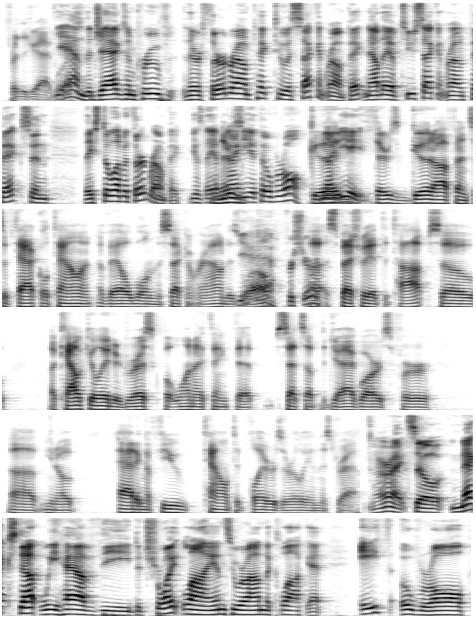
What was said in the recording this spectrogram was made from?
for the Jaguars. Yeah, and the Jags improved their third round pick to a second round pick. Now they have two second round picks, and they still have a third round pick because they have 90th overall. Good, 98th. There's good offensive tackle talent available in the second round as yeah, well. Yeah, for sure. Uh, especially at the top. So a calculated risk, but one I think that sets up the Jaguars for, uh, you know, adding a few talented players early in this draft. All right. So next up, we have the Detroit Lions, who are on the clock at eighth overall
